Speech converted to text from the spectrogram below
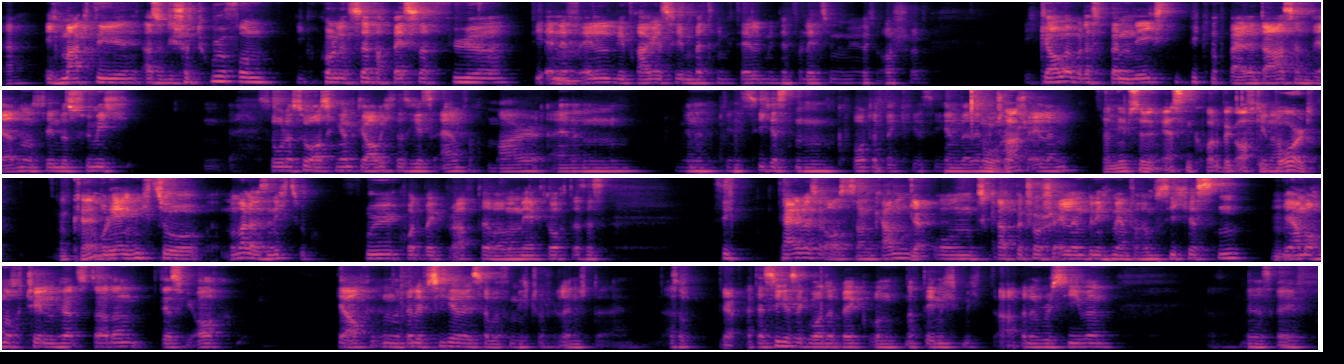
ja, ich mag die, also die Statur von Nico Collins ist einfach besser für die Mhm. NFL. Die Frage ist eben bei St. Dell mit den Verletzungen, wie es ausschaut. Ich glaube aber, dass beim nächsten Pick noch beide da sein werden und dem das für mich so oder so ausgegangen glaube ich, dass ich jetzt einfach mal einen, einen den sichersten Quarterback hier sichern werde, mit. Josh Allen. Dann nimmst du den ersten Quarterback auf Genau. Board. Okay. Obwohl ich eigentlich nicht so, normalerweise nicht so früh Quarterback drafte, aber man merkt doch, dass es teilweise auszahlen kann. Ja. Und gerade bei Josh Allen bin ich mir einfach am sichersten. Mhm. Wir haben auch noch Jalen Hurts da dann, der sich auch, der auch ein relativ sicherer ist, aber für mich Josh Allen ist der, also Ja. der sicherste Quarterback und nachdem ich mich da bei den Receivern, also mir das relativ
